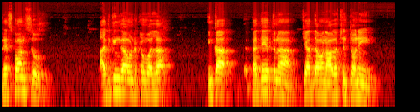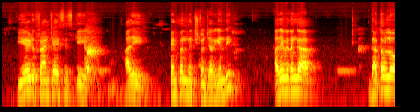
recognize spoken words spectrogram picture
రెస్పాన్స్ అధికంగా ఉండటం వల్ల ఇంకా పెద్ద ఎత్తున చేద్దామన్న ఆలోచనతో ఏడు ఫ్రాంచైజీస్కి అది పెంపొందించడం జరిగింది. అదేవిధంగా గతంలో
